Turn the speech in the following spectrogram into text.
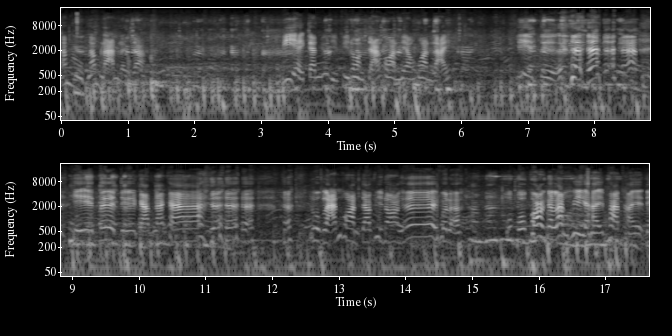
น้ำลูกน้ำหลานแหละจ้าประพี่ให้กันอยู่นี่พี่น้องจ้าห้อนแล้วห้อนหลาย เยเตอร์เยเตอร์เจอกันนะคะ ลูกหลานห้อนจ้าพี่น้อง เอ้ยเพื่อนละทำหน้าที่ผู้ปกครองกำลังพี่ให้พัดให้แด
